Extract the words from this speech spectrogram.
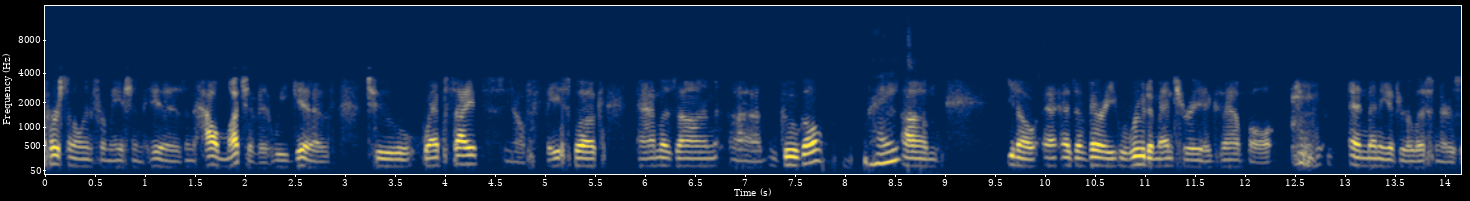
personal information is and how much of it we give to websites, you know, Facebook, Amazon, uh, Google. Right. Um, you know, as a very rudimentary example, and many of your listeners,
